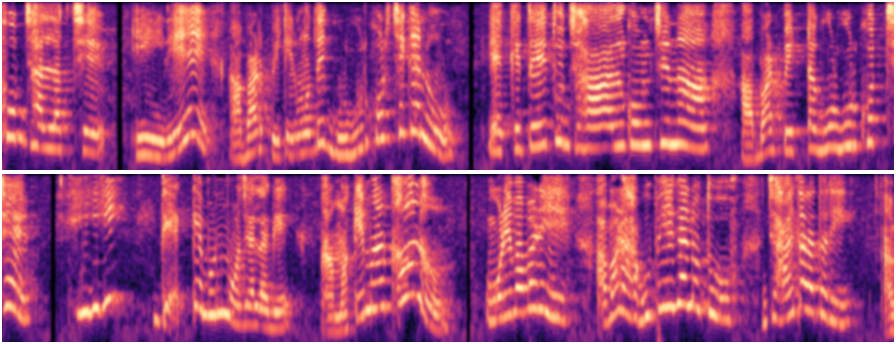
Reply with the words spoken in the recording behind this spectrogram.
খুব ঝাল লাগছে। এই রে আবার পেটের মধ্যে গুড়গুড় করছে কেন? একেতেই তো ঝাল কমছে না আবার পেটটা গুড়গুড় করছে? দেখ কেমন মজা লাগে। আমাকে মার খাওয়ানো? ওরে বাবা রে আবার আগু পেয়ে গেল তো। যাই তাড়াতাড়ি। আর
